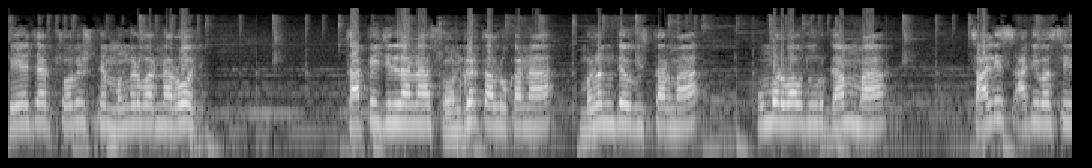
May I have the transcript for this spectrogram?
બે હજાર ચોવીસને મંગળવારના રોજ તાપી જિલ્લાના સોનગઢ તાલુકાના મલંગદેવ વિસ્તારમાં ઉમરવાવદુર ગામમાં ચાલીસ આદિવાસી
